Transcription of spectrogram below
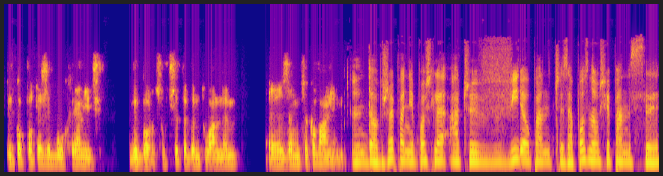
tylko po to, żeby uchronić wyborców przed ewentualnym e, zainfekowaniem. Dobrze, panie pośle, a czy widział pan, czy zapoznał się pan z y,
